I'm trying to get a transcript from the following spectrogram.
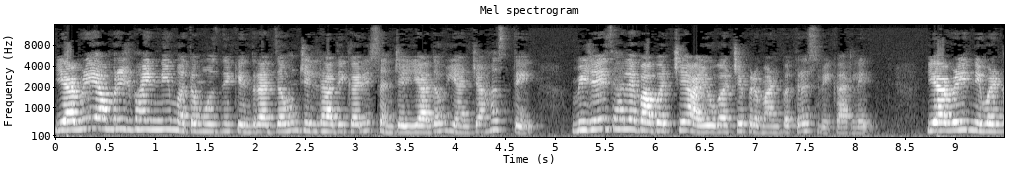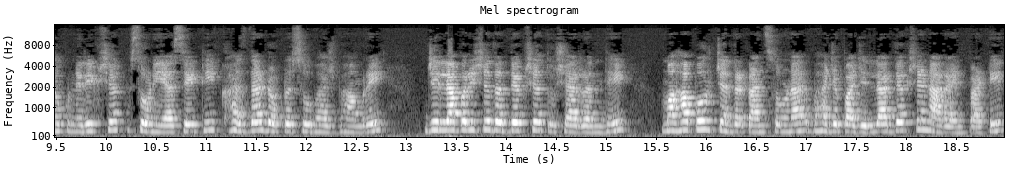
यावेळी अमरीशभाईंनी मतमोजणी केंद्रात जाऊन जिल्हाधिकारी संजय यादव यांच्या हस्ते विजयी झाल्याबाबतचे आयोगाचे प्रमाणपत्र स्वीकारले. यावेळी निवडणूक निरीक्षक सोनिया सेठी खासदार डॉ सुभाष भामरे जिल्हा परिषद अध्यक्ष तुषार रंधे महापौर चंद्रकांत सोनार भाजपा जिल्हाध्यक्ष नारायण पाटील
